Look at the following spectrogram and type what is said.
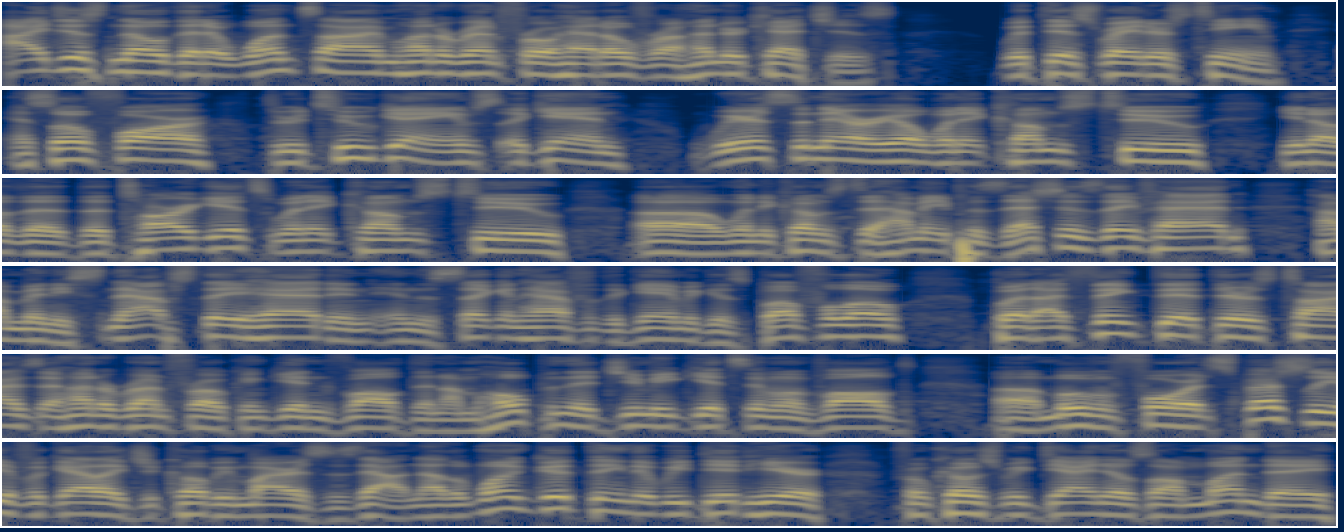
I just know that at one time, Hunter Renfrow had over 100 catches with this Raiders team. And so far through two games, again, weird scenario when it comes to you know the the targets, when it comes to uh, when it comes to how many possessions they've had, how many snaps they had in, in the second half of the game against Buffalo. But I think that there's times that Hunter Renfrow can get involved, and I'm hoping that Jimmy gets him involved uh, moving forward, especially if a guy like Jakobi Meyers is out. Now, the one good thing that we did hear from Coach McDaniels on Monday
